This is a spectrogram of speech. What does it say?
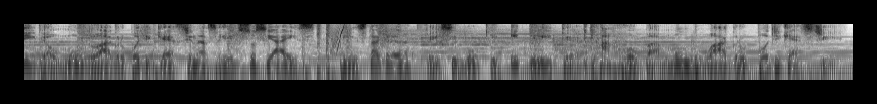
Siga o Mundo Agro Podcast nas redes sociais: Instagram, Facebook e Twitter. Arroba Mundo Agro Podcast.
